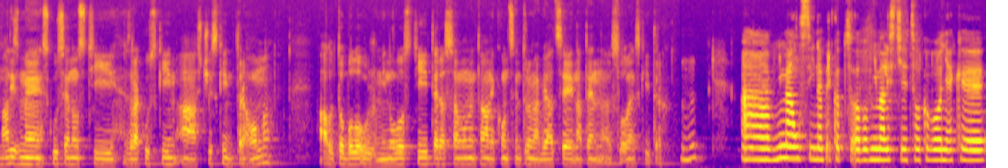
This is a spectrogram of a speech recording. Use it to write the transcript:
Mali sme skúsenosti s rakúskym a s českým trhom, ale to bolo už v minulosti. Teraz sa momentálne koncentrujeme viacej na ten slovenský trh. Uh-huh. A vnímal si napríklad, alebo vnímali ste celkovo nejaké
